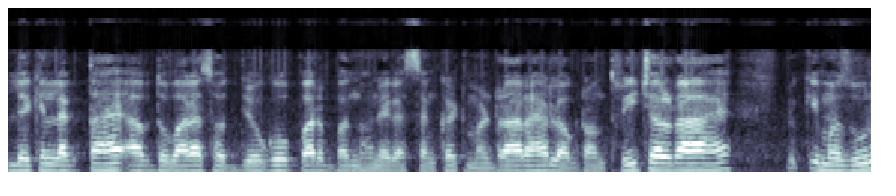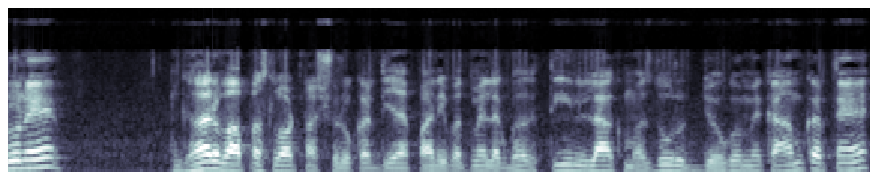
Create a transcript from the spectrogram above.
लेकिन लगता है अब दोबारा से उद्योगों पर बंद होने का संकट मंडरा रहा है लॉकडाउन थ्री चल रहा है, क्योंकि मजदूरों ने घर वापस लौटना शुरू कर दिया है। पानीपत में लगभग तीन लाख मजदूर उद्योगों में काम करते हैं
